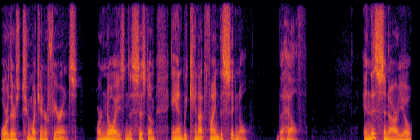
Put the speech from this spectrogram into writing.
Or there's too much interference or noise in the system, and we cannot find the signal, the health. In this scenario,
